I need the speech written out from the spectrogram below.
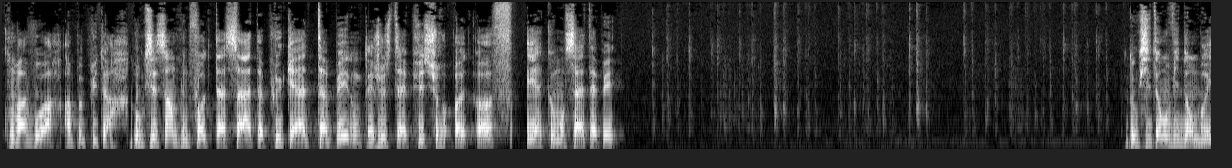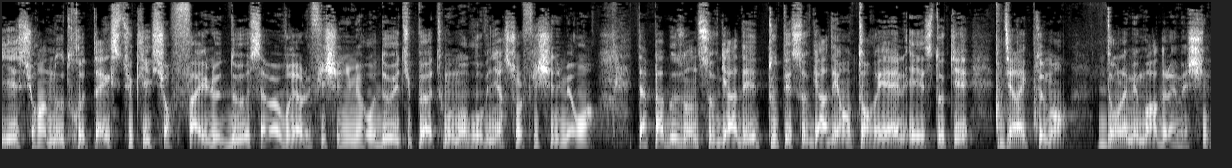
qu'on va voir un peu plus tard. Donc c'est simple, une fois que tu as ça, tu plus qu'à taper, donc tu as juste à appuyer sur On-Off et à commencer à taper. Donc si tu as envie d'embrayer sur un autre texte, tu cliques sur File 2, ça va ouvrir le fichier numéro 2 et tu peux à tout moment revenir sur le fichier numéro 1. T'as pas besoin de sauvegarder, tout est sauvegardé en temps réel et est stocké directement dans la mémoire de la machine.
